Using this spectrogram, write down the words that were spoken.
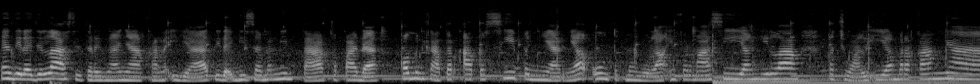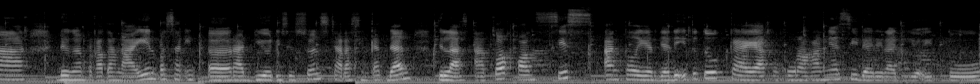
yang tidak jelas diterimanya karena ia tidak bisa meminta kepada komunikator atau si penyiarnya untuk mengulang informasi yang hilang kecuali ia merekamnya. Dengan perkataan lain, pesan e, radio disusun secara singkat dan jelas atau konsis unclear. Jadi itu tuh kayak kekurangannya sih dari radio itu.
